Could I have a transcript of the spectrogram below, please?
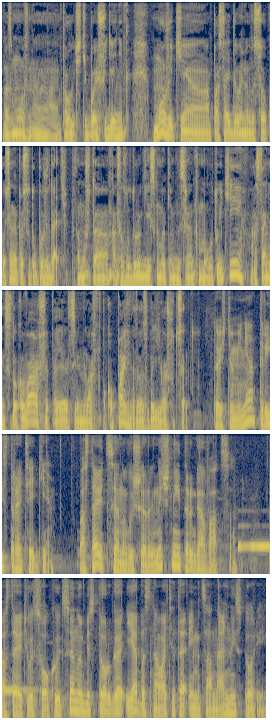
возможно, получите больше денег. Можете э, поставить довольно высокую цену и просто тупо ждать, потому что, в конце концов, другие смокинги с рынка могут уйти, останется только ваш, и появится именно ваш покупатель, который заплатит вашу цену. То есть у меня три стратегии. Поставить цену выше рыночной и торговаться. Поставить высокую цену без торга и обосновать это эмоциональной историей.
